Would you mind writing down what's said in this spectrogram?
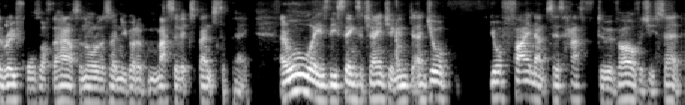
the roof falls off the house, and all of a sudden you've got a massive expense to pay. And always these things are changing, and, and your your finances have to evolve, as you said,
